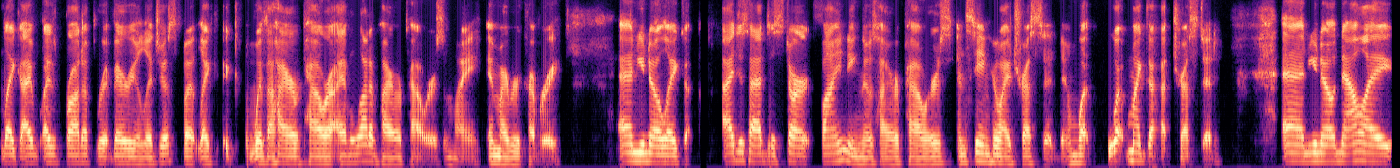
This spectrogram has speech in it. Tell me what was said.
like I, I was brought up very religious but like with a higher power i have a lot of higher powers in my in my recovery and you know like I just had to start finding those higher powers and seeing who I trusted and what what my gut trusted. And you know, now I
